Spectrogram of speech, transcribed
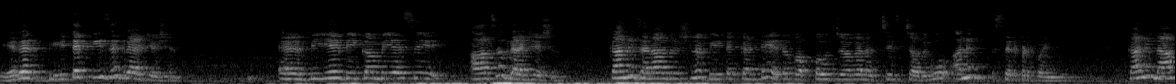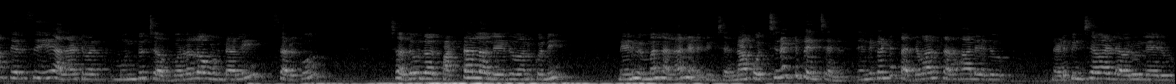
ఏదో BTech is a graduation BA BCom BSc also graduation కానీ జనాల దృష్టిలో బీటెక్ అంటే ఏదో గొప్ప ఉద్యోగాలు వచ్చేసి చదువు అని స్థిరపడిపోయింది. కానీ నాకు తెలిసి అలాంటి వారికి ముందు చ- బుర్రలో ఉండాలి సరుకు చదువులో పట్టాలో లేదు అనుకుని నేను మిమ్మల్ని అలా నడిపించాను. నాకు వచ్చినట్టు పెంచాను. ఎందుకంటే పెద్దవాళ్ళ సలహా లేదు. నడిపించే వాళ్ళు ఎవరూ లేరు.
